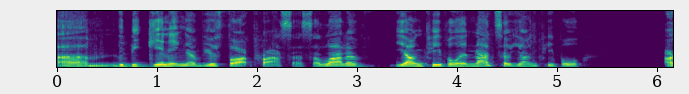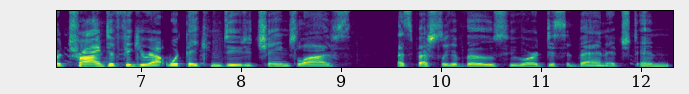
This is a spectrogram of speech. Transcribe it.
um, the beginning of your thought process. A lot of young people and not so young people are trying to figure out what they can do to change lives, especially of those who are disadvantaged. And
